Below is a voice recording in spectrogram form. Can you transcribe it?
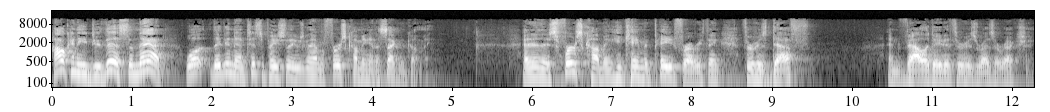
How can he do this and that? Well, they didn't anticipate that he was going to have a first coming and a second coming. And in his first coming, he came and paid for everything through his death and validated through his resurrection.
